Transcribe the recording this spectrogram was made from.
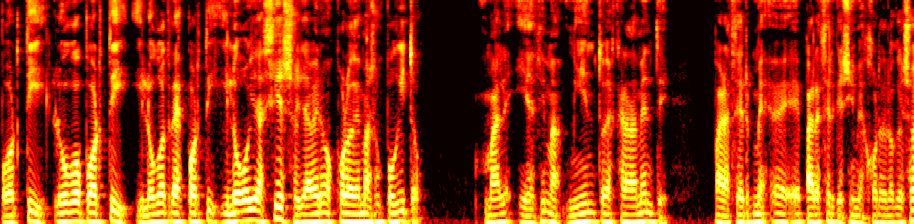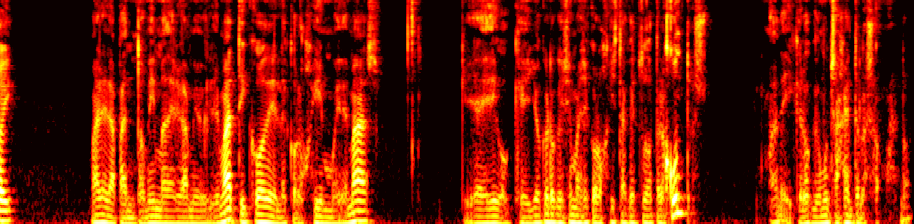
por ti, luego por ti y luego otra vez por ti y luego ya si eso ya veremos por lo demás un poquito, ¿vale? Y encima miento descaradamente para hacerme eh, parecer que soy mejor de lo que soy, ¿vale? La pantomima del cambio climático, del ecologismo y demás, que ya digo que yo creo que soy más ecologista que todo, pero juntos, ¿vale? Y creo que mucha gente lo somos, ¿no?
